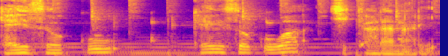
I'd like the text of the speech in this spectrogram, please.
keisoku keisoku wa chikara nari.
